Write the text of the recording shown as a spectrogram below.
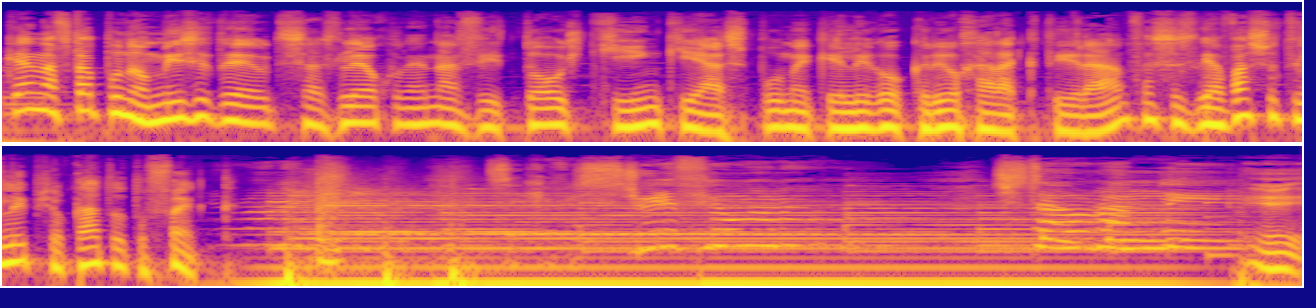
Και αν αυτά που νομίζετε ότι σας λέω έχουν ένα διτό κίνκι ας πούμε και λίγο κρύο χαρακτήρα Θα σας διαβάσω τι λέει πιο κάτω το ΦΕΚ. Ε,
